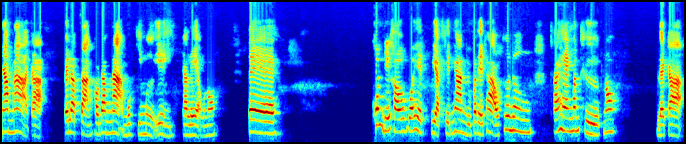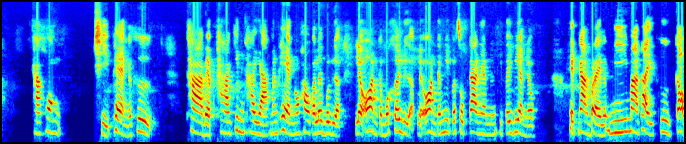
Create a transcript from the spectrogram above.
ยามหน้ากะ ไปรับจ้างเขาดำหน้าบ่กี่มือเองก็แล้วเนาะแต่ คนที่เขาบ่เฮ็ดเวียกเฮ็ดงานอยู่ประเทศลาวคือหนึ่งค่าแรงมันถูกเนาะและก็ค่าห้องฉีแพงก็คือ ค่าแบบค่ากินค่ายากมันแพงเนาะเขาก็เลยบ่เลือก แล้วอ้อนก็บ่เคยเลือกแล้วอ้อนก็มีประสบการณ์อย่างหนึ่งที่ไปเวียงแล้วเฮ็ดงานบ่ได้แล้วหนีมาไทยคือเก่า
